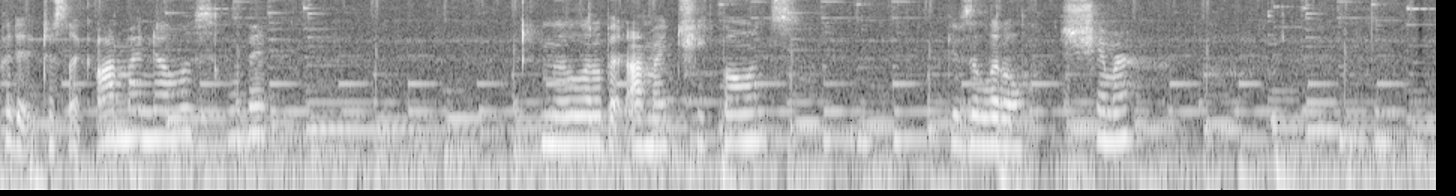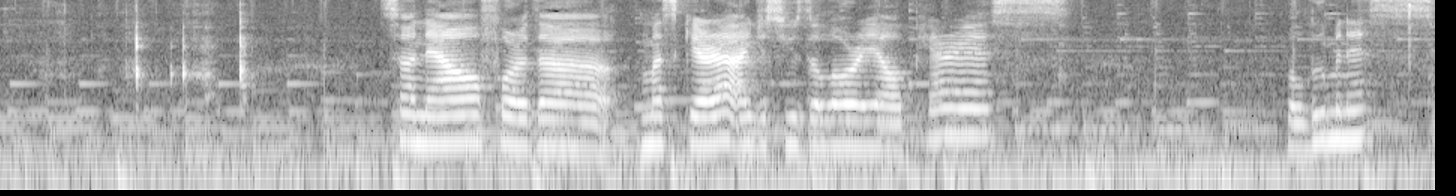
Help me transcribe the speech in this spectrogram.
Put it just like on my nose a little bit. And a little bit on my cheekbones gives a little shimmer. So now for the mascara, I just use the L'Oreal Paris Voluminous.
